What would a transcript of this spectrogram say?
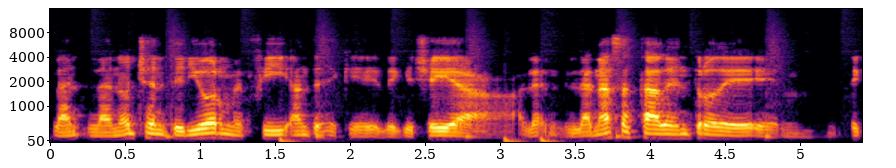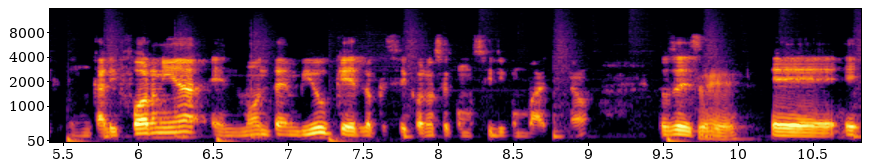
La, noche anterior me fui, antes de que, de que llegue a... La, NASA está dentro de, en California, en Mountain View, que es lo que se conoce como Silicon Valley, ¿no? Entonces, eh, e,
